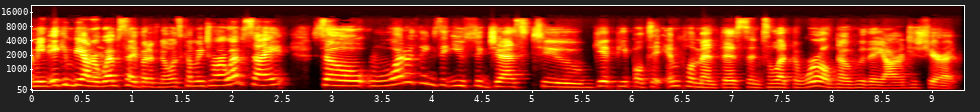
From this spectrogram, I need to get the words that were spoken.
I mean, it can be on our website, but if no one's coming to our website, so what are things that you suggest to get people to implement this and to let the world know who they are and to share it?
